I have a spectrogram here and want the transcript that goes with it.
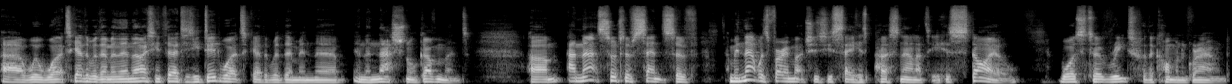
Uh, we'll work together with them. And in the 1930s, he did work together with them in the in the national government. Um, and that sort of sense of, I mean, that was very much, as you say, his personality. His style was to reach for the common ground.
